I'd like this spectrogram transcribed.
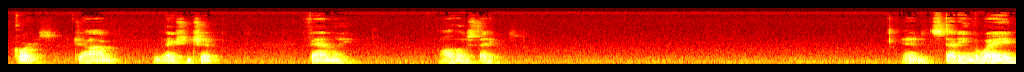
of course, job, relationship, family, all those things. And studying the way,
